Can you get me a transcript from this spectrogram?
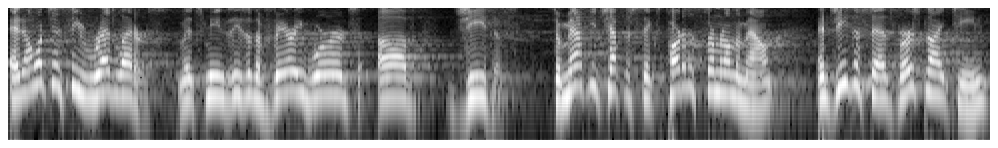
and I want you to see red letters, which means these are the very words of Jesus. So, Matthew chapter 6, part of the Sermon on the Mount, and Jesus says, verse 19,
